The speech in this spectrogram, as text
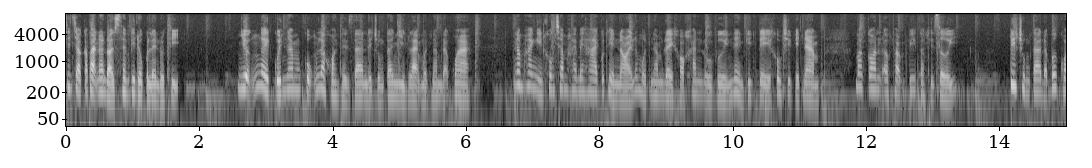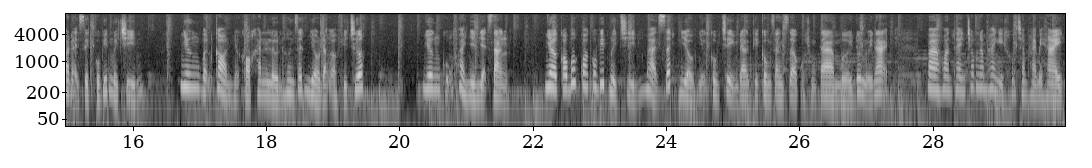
Xin chào các bạn đang đón xem video của Lên Đô Thị. Những ngày cuối năm cũng là khoảng thời gian để chúng ta nhìn lại một năm đã qua. Năm 2022 có thể nói là một năm đầy khó khăn đối với nền kinh tế không chỉ Việt Nam, mà còn ở phạm vi toàn thế giới. Tuy chúng ta đã bước qua đại dịch Covid-19, nhưng vẫn còn những khó khăn lớn hơn rất nhiều đang ở phía trước. Nhưng cũng phải nhìn nhận rằng, nhờ có bước qua Covid-19 mà rất nhiều những công trình đang thi công giang dở của chúng ta mới được nối lại và hoàn thành trong năm 2022.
